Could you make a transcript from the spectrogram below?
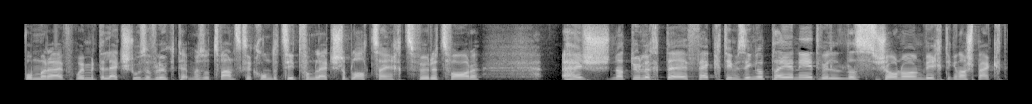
wo man einfach, wo immer der Letzte rausfliegt, hat man so 20 Sekunden Zeit vom letzten Platz eigentlich zu führen zu fahren hast natürlich den Effekt im Singleplayer nicht, weil das ist auch noch ein wichtiger Aspekt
